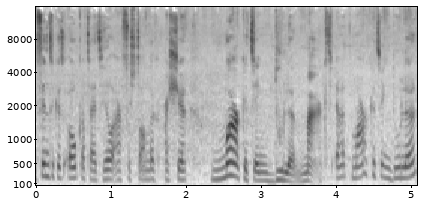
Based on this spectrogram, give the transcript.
vind ik het ook altijd heel erg verstandig als je marketingdoelen maakt. En met marketingdoelen,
